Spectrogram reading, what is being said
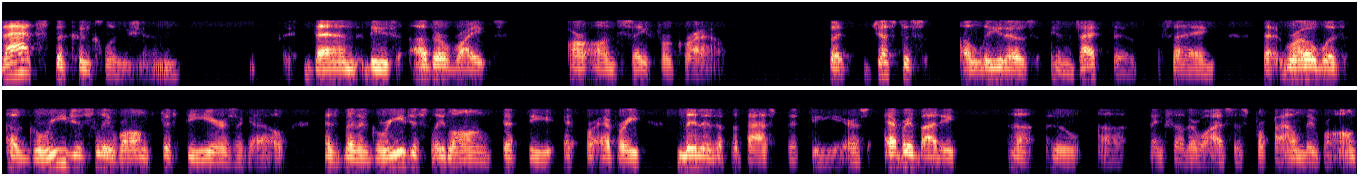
that's the conclusion, then these other rights are on safer ground. But Justice Alito's invective saying that Roe was egregiously wrong 50 years ago has been egregiously long 50 for every minute of the past 50 years. Everybody uh, who uh, thinks otherwise is profoundly wrong.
